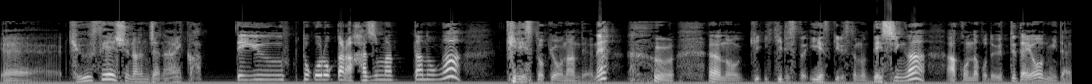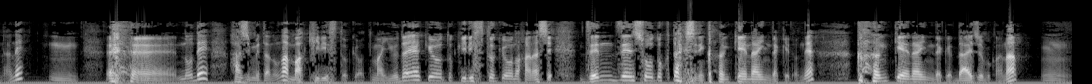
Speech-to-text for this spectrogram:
えー、救世主なんじゃないかっていうところから始まったのが、キリスト教なんだよね。あの、キリスト、イエス・キリストの弟子が、あ、こんなこと言ってたよ、みたいなね。うん。えー、ので、始めたのが、まあ、キリスト教。まあ、ユダヤ教とキリスト教の話、全然聖徳太子に関係ないんだけどね。関係ないんだけど、大丈夫かな？うん。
